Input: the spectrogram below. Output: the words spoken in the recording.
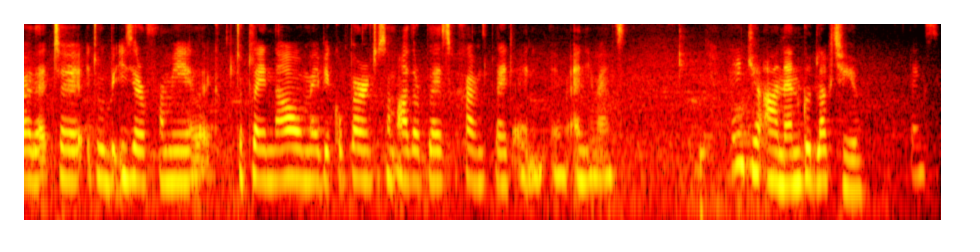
uh, that uh, it will be easier for me like to play now, maybe comparing to some other players who haven't played any, any events. Thank you, Anna, and good luck to you. Thanks.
